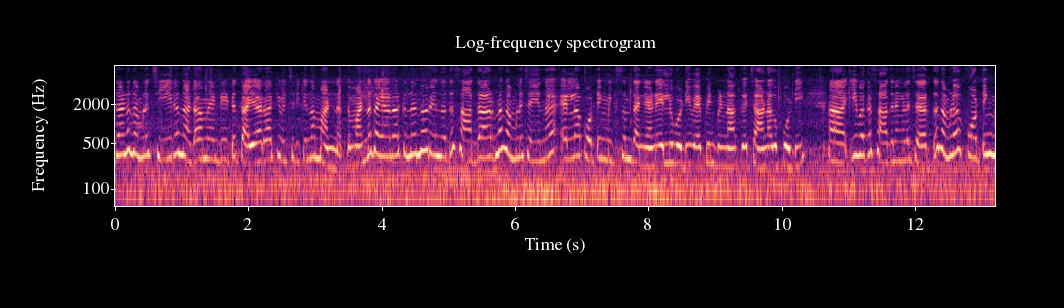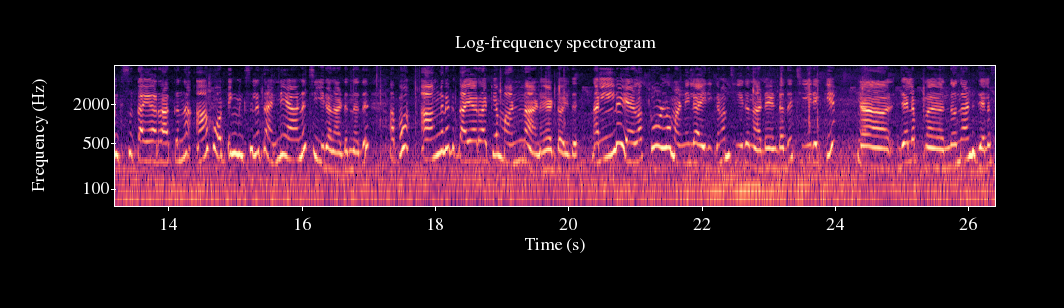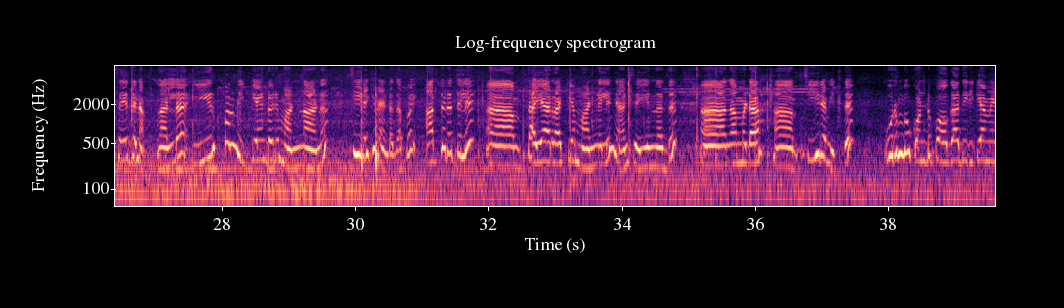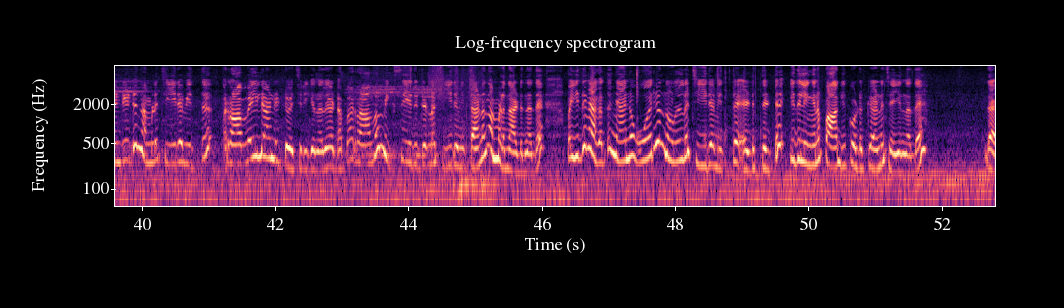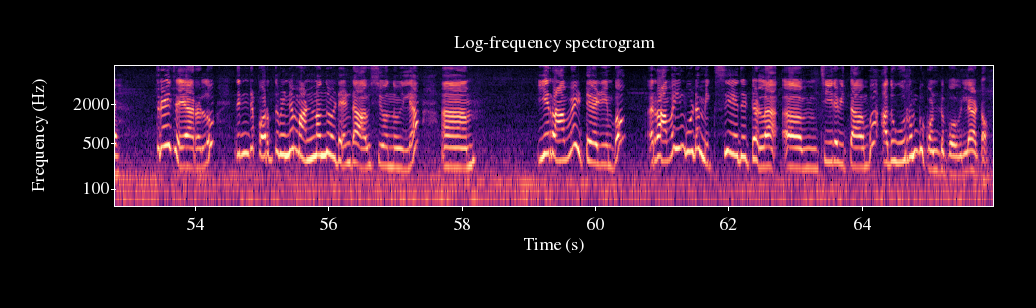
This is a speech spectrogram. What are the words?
ഇതാണ് നമ്മൾ ചീര നടാൻ വേണ്ടിയിട്ട് തയ്യാറാക്കി വെച്ചിരിക്കുന്ന മണ്ണ്. മണ്ണ് തയ്യാറാക്കുന്നതെന്ന് പറയുന്നത് സാധാരണ നമ്മൾ ചെയ്യുന്ന എല്ലാ പോട്ടിംഗ് മിക്സും തന്നെയാണ്. എല്ലുപൊടി വേപ്പിൻ പിണ്ണാക്ക് ചാണകപ്പൊടി ഈ വക സാധനങ്ങൾ ചേർത്ത് നമ്മൾ പോട്ടിംഗ് മിക്സ് തയ്യാറാക്കുന്ന ആ പോട്ടിംഗ് മിക്സിൽ തന്നെയാണ് ചീര നടുന്നത്. അപ്പോൾ അങ്ങനെ തയ്യാറാക്കിയ മണ്ണാണ് കേട്ടോ ഇത്. നല്ല ഇളക്കമുള്ള മണ്ണിലായിരിക്കണം ചീര നടേണ്ടത്. ചീരയ്ക്ക് ജല എന്താണ് ജലസേചനം? നല്ല ഈർപ്പം നിൽക്കേണ്ട ഒരു മണ്ണാണ് ചീരയ്ക്ക് വേണ്ടത്. അപ്പോൾ അത്തരത്തിൽ തയ്യാറാക്കിയ മണ്ണിൽ ഞാൻ ചെയ്യുന്നത് നമ്മുടെ ചീര വിത്ത്. ഉറുമ്പ് കൊണ്ടുപോകാതിരിക്കാൻ വേണ്ടിയിട്ട് നമ്മൾ ചീര വിത്ത് റവയിലാണ് ഇട്ട് വെച്ചിരിക്കുന്നത് കേട്ടോ. അപ്പോൾ റവ മിക്സ് ചെയ്തിട്ടുള്ള ചീര വിത്താണ് നമ്മൾ നടുന്നത്. അപ്പോൾ ഇതിനകത്ത് ഞാൻ ഒരു നുള്ളു ചീര വിത്ത് എടുത്തിട്ട് ഇതിലിങ്ങനെ പാകി കൊടുക്കുകയാണ് ചെയ്യുന്നത്. ഇതേ ഇത്രേ ചെയ്യാറുള്ളൂ. ഇതിന്റെ പുറത്ത് പിന്നെ മണ്ണൊന്നും ഇടേണ്ട ആവശ്യമൊന്നുമില്ല. ഈ റവ ഇട്ട് കഴിയുമ്പോൾ റവയും കൂടെ മിക്സ് ചെയ്തിട്ടുള്ള ചീര വിത്താകുമ്പോൾ അത് ഉറുമ്പ് കൊണ്ടുപോകില്ല കേട്ടോ.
